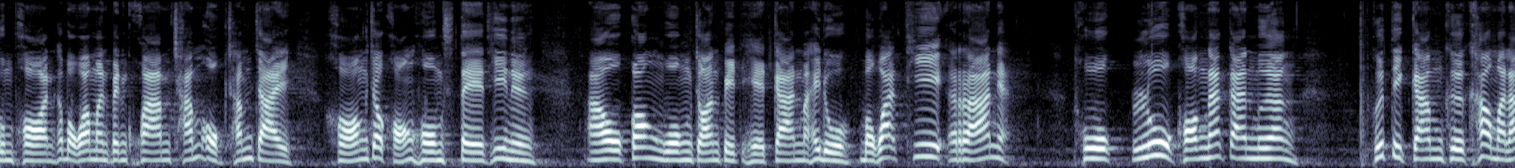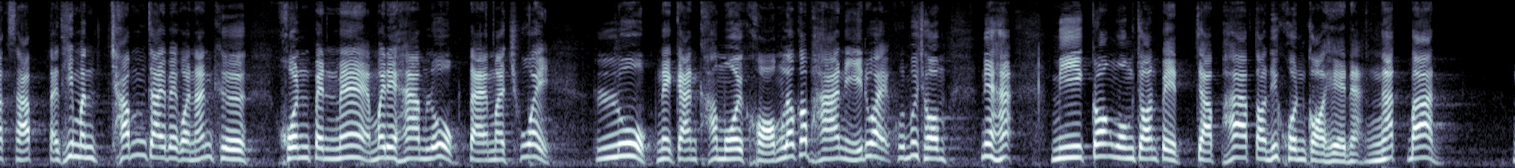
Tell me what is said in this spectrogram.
ชุมพรเขาบอกว่ามันเป็นความช้ำอกช้ำใจของเจ้าของโฮมสเตย์ที่หนึ่งเอากล้องวงจรปิดเหตุการณ์มาให้ดู บอกว่าที่ร้านเนี่ยถูกลูกของนักการเมือง พฤติกรรมคือเข้ามาลักทรัพย์ แต่ที่มันช้ำใจไปกว่านั้นคือ คนเป็นแม่ไม่ได้ห้ามลูก แต่มาช่วยลูกในการขโมยของแล้วก็พาหนีด้วยคุณผู้ชมเนี่ยฮะมีกล้องวงจรปิดจับภาพตอนที่คนก่อเหตุเนี่ยงัดบ้าน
